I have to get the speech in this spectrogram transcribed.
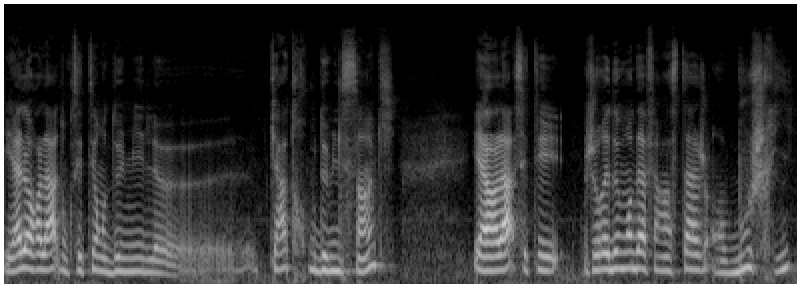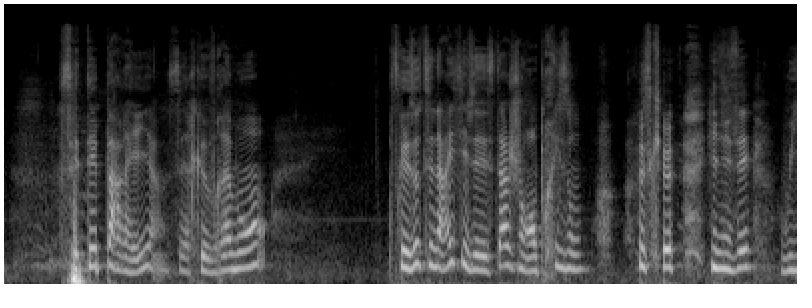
Et alors là, donc c'était en 2004 ou 2005. Et alors là, c'était, j'aurais demandé à faire un stage en boucherie. C'était pareil. C'est-à-dire que vraiment, parce que les autres scénaristes, ils faisaient des stages genre en prison. Parce qu'ils disaient, oui,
